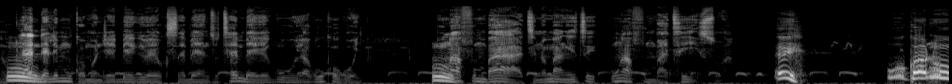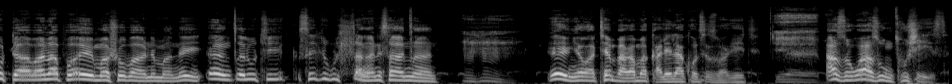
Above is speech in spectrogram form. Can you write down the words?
Ukulandela imigomo nje ebekiwe yokusebenza uthembeke kuyo akukho kunye. Ungafumbathi noma ngithi ungafumbathiswa. Hey. Ukhona udaba lapha hey mashobane man. Hey, engicela ukuthi sithi kuhlanganisa kancane. Mhm. Hey ngiyawathemba kamagalela akho nsizwa kithi. Yebo. Azokwazi ungichushisa.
